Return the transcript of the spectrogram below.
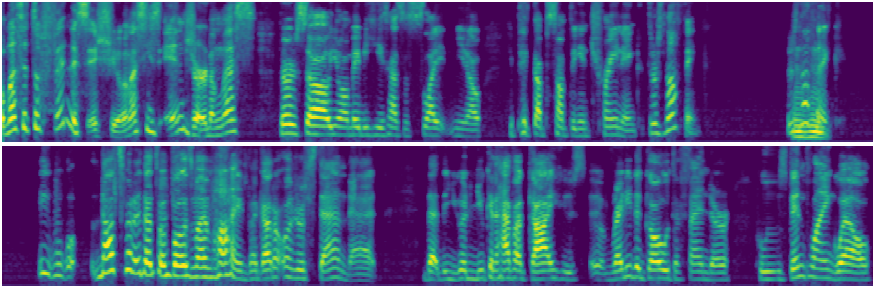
unless it's a fitness issue, unless he's injured, unless there's uh you know maybe he has a slight you know he picked up something in training. There's nothing. There's Mhm. nothing. He, well, that's what that's what blows my mind. Like I don't understand that that you can you can have a guy who's a ready to go defender who's been playing well.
